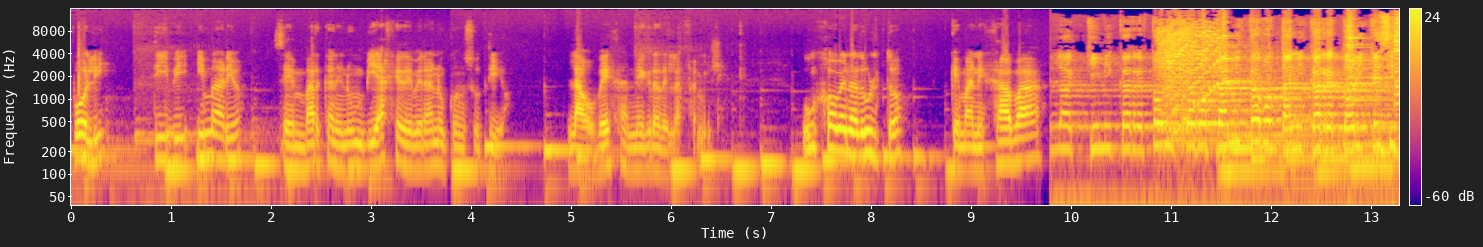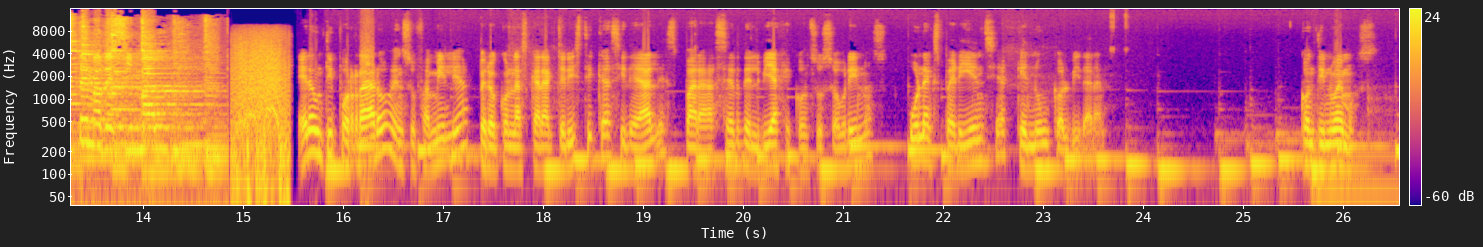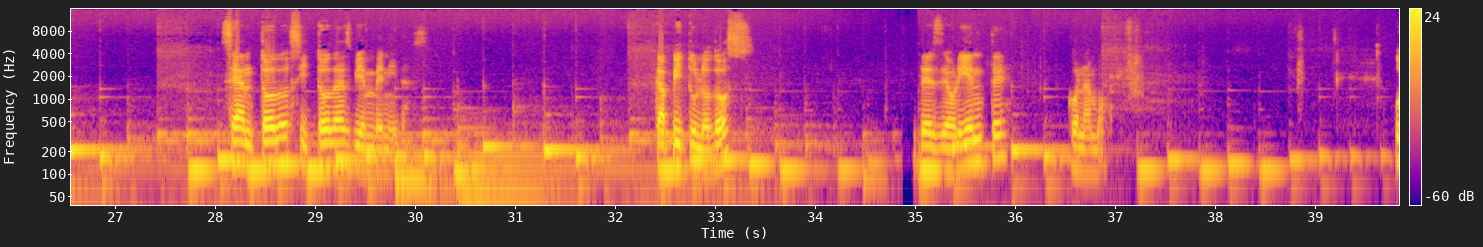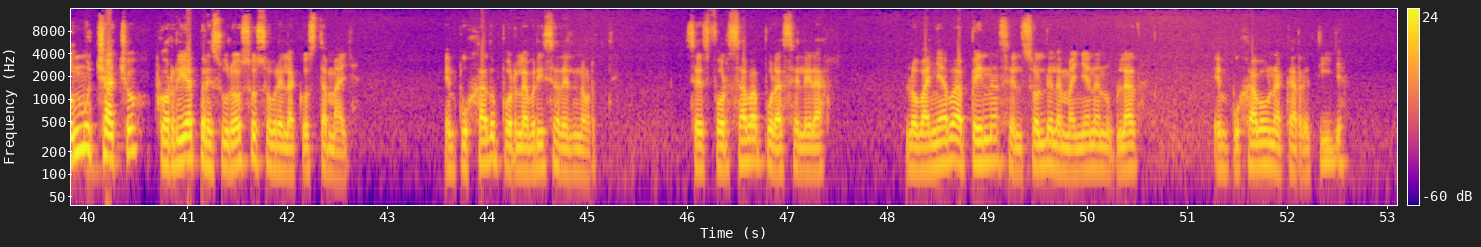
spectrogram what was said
Polly, Tibi y Mario se embarcan en un viaje de verano con su tío, la oveja negra de la familia. Un joven adulto que manejaba la química retórica, botánica, botánica retórica y sistema decimal. Era un tipo raro en su familia, pero con las características ideales para hacer del viaje con sus sobrinos una experiencia que nunca olvidarán. Continuemos. Sean todos y todas bienvenidas. Capítulo 2. Desde Oriente con amor. Un muchacho corría presuroso sobre la costa maya, empujado por la brisa del norte. Se esforzaba por acelerar. Lo bañaba apenas el sol de la mañana nublada. Empujaba una carretilla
